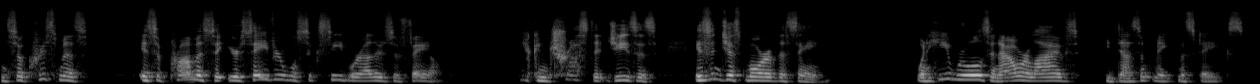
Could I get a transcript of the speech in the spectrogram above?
And so Christmas is a promise that your Savior will succeed where others have failed. You can trust that Jesus isn't just more of the same. When He rules in our lives, He doesn't make mistakes.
